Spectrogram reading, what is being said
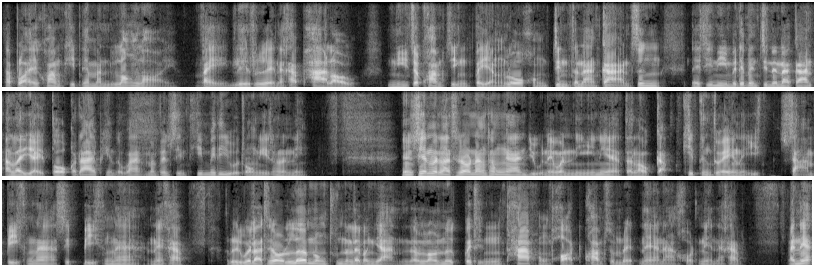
และปล่อยให้ความคิดเนี่ยมันล่องลอยไปเรื่อยๆนะครับพาเราหนีจากความจริงไปอย่างโลกของจินตนาการ ซึ่งในที่นี้ไม่ได้เป็นจินตนาการอะไรใหญ่โตก็ได้เพียงแต่ว่ามันเป็นสิ่งที่ไม่ได้อยู่ตรงนี้เท่านั้นเอง อย่างเช่นเวลาที่เรานั่งทำงานอยู่ในวันนี้เนี่ยแต่เรากลับคิดถึงตัวเองในอีก 3 ปีข้างหน้า 10 ปีข้างหน้านะครับหรือเวลาที่เราเริ่มลงทุนอะไรบางอย่าง แล้วเรานึกไปถึงภาพของพอร์ตความสำเร็จในอนาคตเนี่ยนะครับ อันเนี้ย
